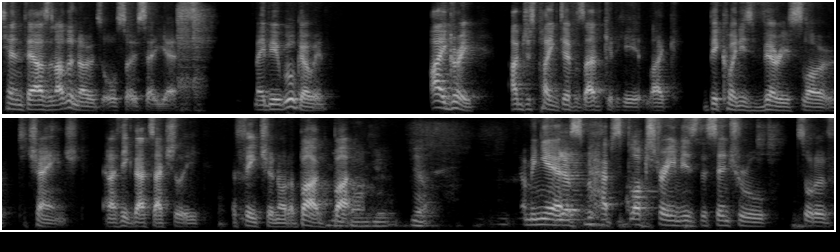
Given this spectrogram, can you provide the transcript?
10,000 other nodes also say yes? Maybe it will go in. I agree. I'm just playing devil's advocate here. Like Bitcoin is very slow to change. And I think that's actually a feature, not a bug. But yeah, I mean, yeah, Yes, perhaps Blockstream is the central sort of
